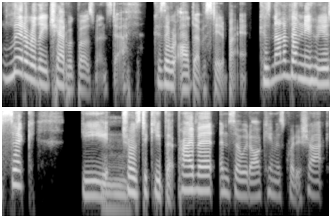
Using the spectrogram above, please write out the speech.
literally Chadwick Boseman's death because they were all devastated by it. Because none of them knew he was sick. He Mm. chose to keep that private, and so it all came as quite a shock.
